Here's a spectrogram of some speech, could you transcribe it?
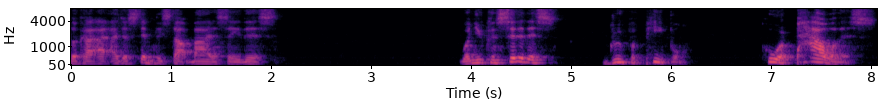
Look, I, I just simply stopped by to say this. When you consider this group of people who are powerless,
